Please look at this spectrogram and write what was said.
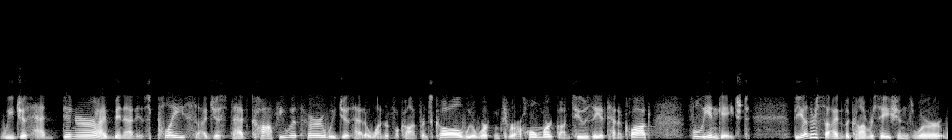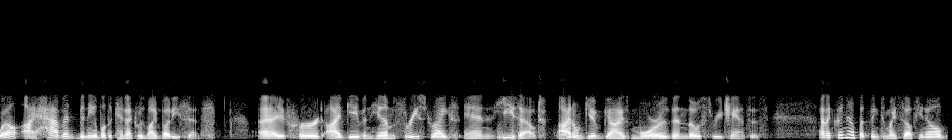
we just had dinner, I've been at his place, I just had coffee with her, we just had a wonderful conference call, we were working through our homework on Tuesday at 10 o'clock, fully engaged. The other side of the conversations were, well, I haven't been able to connect with my buddy since. I've heard I've given him three strikes and he's out. I don't give guys more than those three chances. And I couldn't help but think to myself, you know,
